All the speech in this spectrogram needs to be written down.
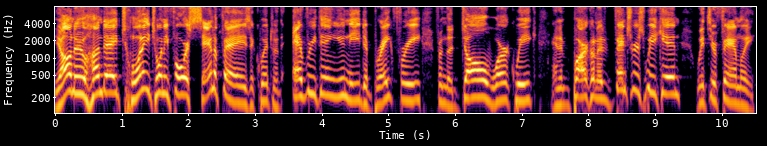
The all new Hyundai 2024 Santa Fe is equipped with everything you need to break free from the dull work week and embark on an adventurous weekend with your family.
